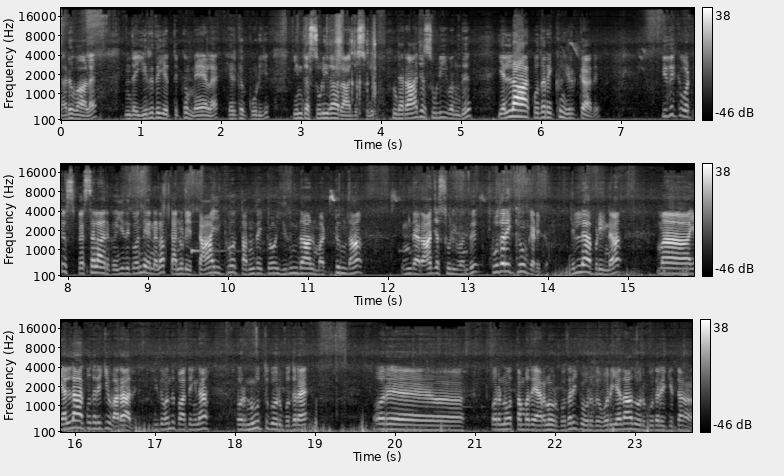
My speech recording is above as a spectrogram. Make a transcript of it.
நடுவால் இந்த இருதயத்துக்கும் மேலே இருக்கக்கூடிய இந்த சுழி தான் ராஜசுழி இந்த ராஜசுழி வந்து எல்லா குதிரைக்கும் இருக்காது. இதுக்கு மட்டும் ஸ்பெஷலாக இருக்கும். இதுக்கு வந்து என்னென்னா தன்னுடைய தாய்க்கோ தந்தைக்கோ இருந்தால் மட்டும்தான் இந்த ராஜசுழி வந்து குதிரைக்கும் கிடைக்கும். இல்லை அப்படின்னா எல்லா குதிரைக்கும் வராது. இது வந்து பார்த்திங்கன்னா ஒரு நூற்றுக்கு ஒரு குதிரை ஒரு ஒரு நூற்றம்பது இரநூறு குதிரைக்கு ஒரு ஒரு ஏதாவது ஒரு குதிரைக்கு தான்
